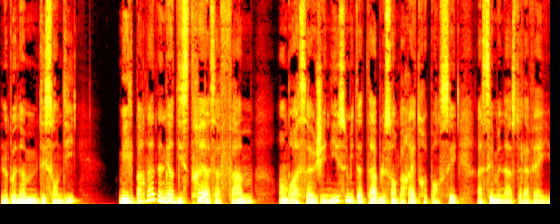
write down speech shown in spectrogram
Le bonhomme descendit, mais il parla d'un air distrait à sa femme, embrassa Eugénie et se mit à table sans paraître penser à ses menaces de la veille.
